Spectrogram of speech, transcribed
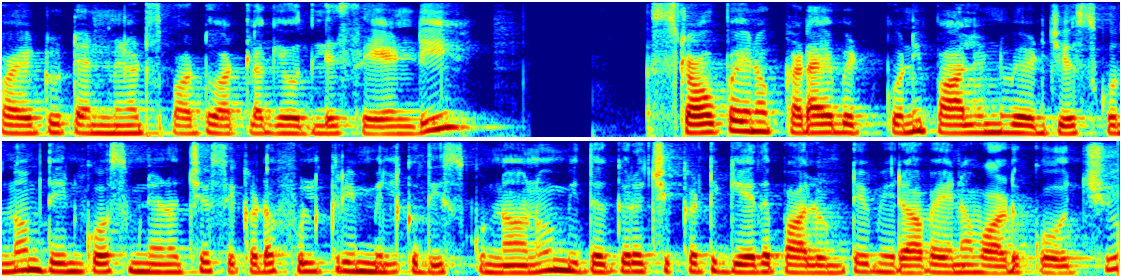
ఫైవ్ టు టెన్ మినిట్స్ పాటు అట్లాగే వదిలేసేయండి. స్టవ్ పైన ఒక కడాయి పెట్టుకొని పాలను వేడి చేసుకుందాం. దీనికోసం నేను వచ్చేసి ఇక్కడ ఫుల్ క్రీమ్ మిల్క్ తీసుకున్నాను. మీ దగ్గర చిక్కటి గేదె పాలు ఉంటే మీరు అవైనా వాడుకోవచ్చు.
